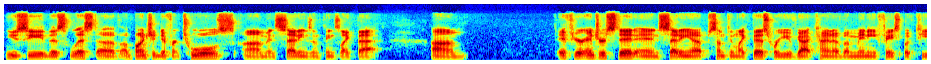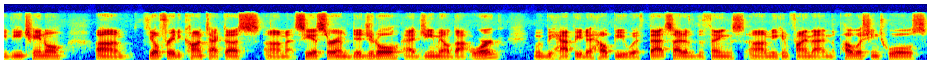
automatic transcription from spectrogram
you see this list of a bunch of different tools um, and settings and things like that. Um, if you're interested in setting up something like this where you've got kind of a mini Facebook TV channel, um, feel free to contact us um, at csrmdigital at gmail.org. We'd be happy to help you with that side of the things. Um, you can find that in the publishing tools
